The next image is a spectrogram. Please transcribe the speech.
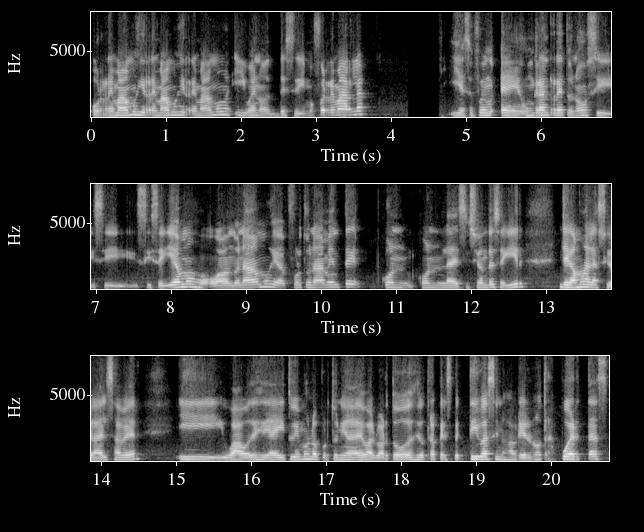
o remamos y remamos y remamos y bueno, decidimos fue remarla y ese fue un, eh, un gran reto, ¿no? Si, si, si seguíamos o, o, abandonábamos y afortunadamente con, con la decisión de seguir llegamos a la ciudad del saber y wow, desde ahí tuvimos la oportunidad de evaluar todo desde otra perspectiva, se nos abrieron otras puertas,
